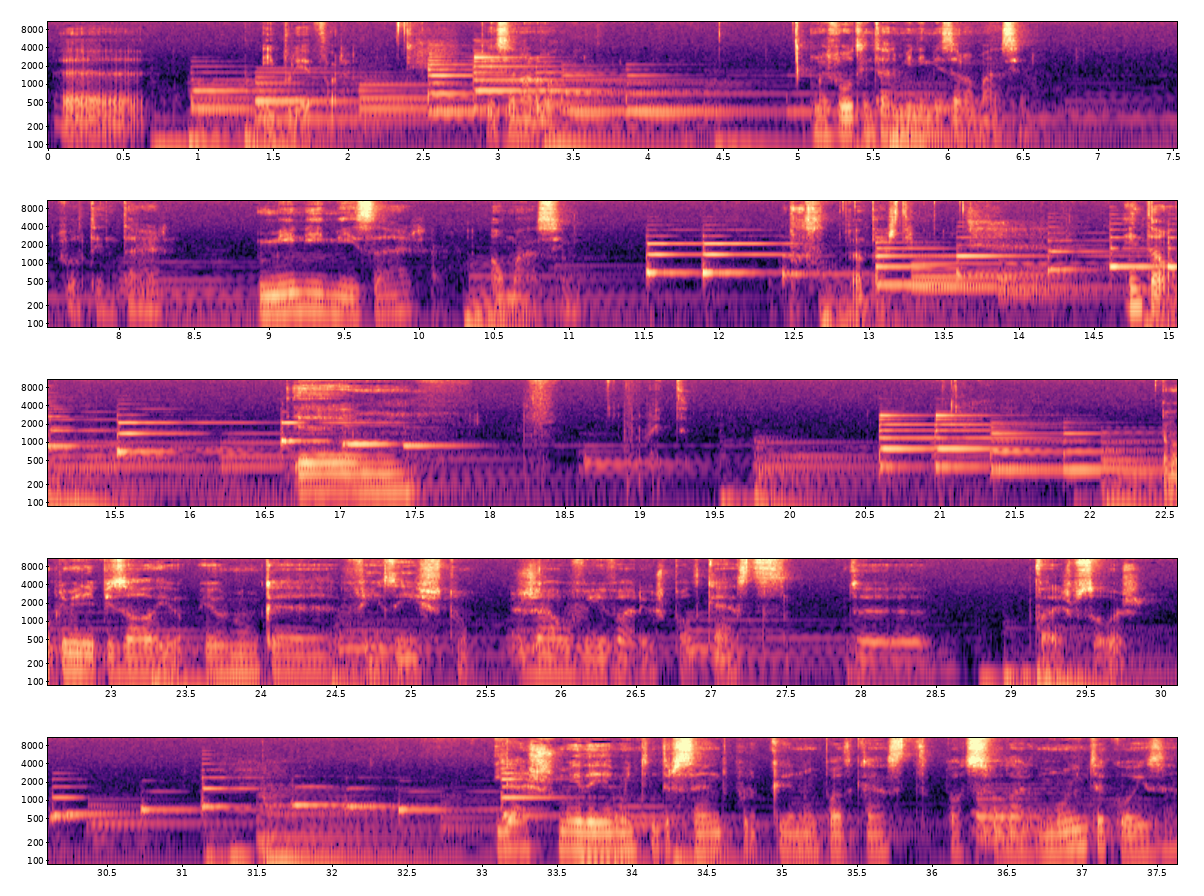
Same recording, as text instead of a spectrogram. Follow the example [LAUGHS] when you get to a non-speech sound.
uh, e por aí fora. Por isso é normal. Mas vou tentar minimizar ao máximo. Vou tentar minimizar ao máximo. Fantástico. Então. Um, meu primeiro episódio eu nunca fiz isto. Já ouvi vários podcasts de várias pessoas. E acho uma ideia muito interessante porque num podcast pode-se falar de muita coisa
